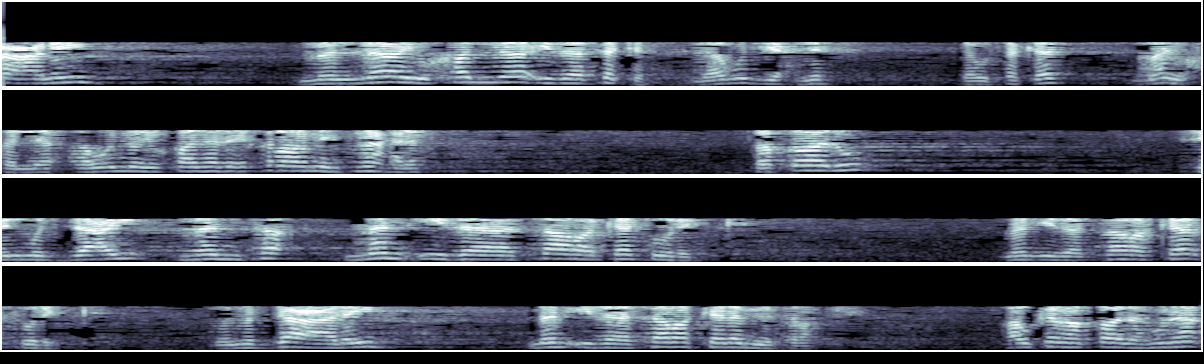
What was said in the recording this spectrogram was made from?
عليه من لا يخلى إذا سكت. لابد يحلف. لو سكت ما يخلى. أو أنه يقال هذا إقرار منك ما حلف فقالوا في المدعي من. من إذا ترك ترك. من إذا ترك ترك. والمدعى عليه من إذا ترك لم يترك. أو كما قال هنا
